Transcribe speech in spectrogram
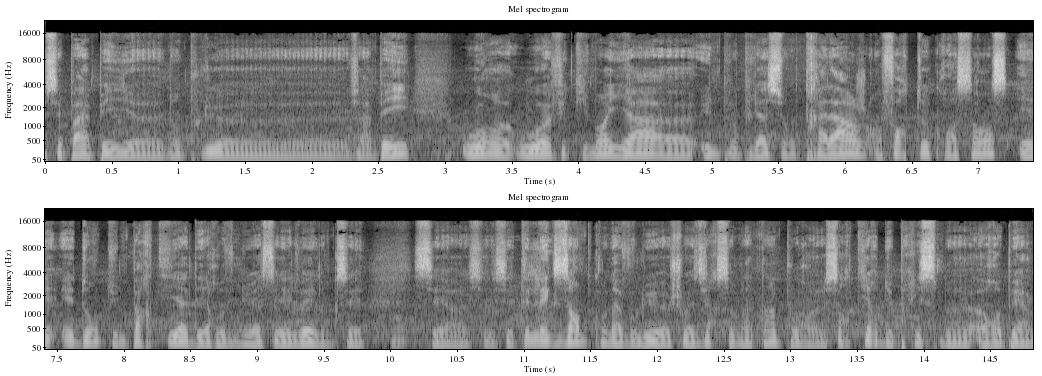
c'est pas un pays non plus. c'est un pays où, où, effectivement il y a une population très large, en forte croissance et, et dont une partie a des revenus assez élevés. Donc c'était l'exemple qu'on a voulu choisir ce matin pour sortir du prisme européen.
